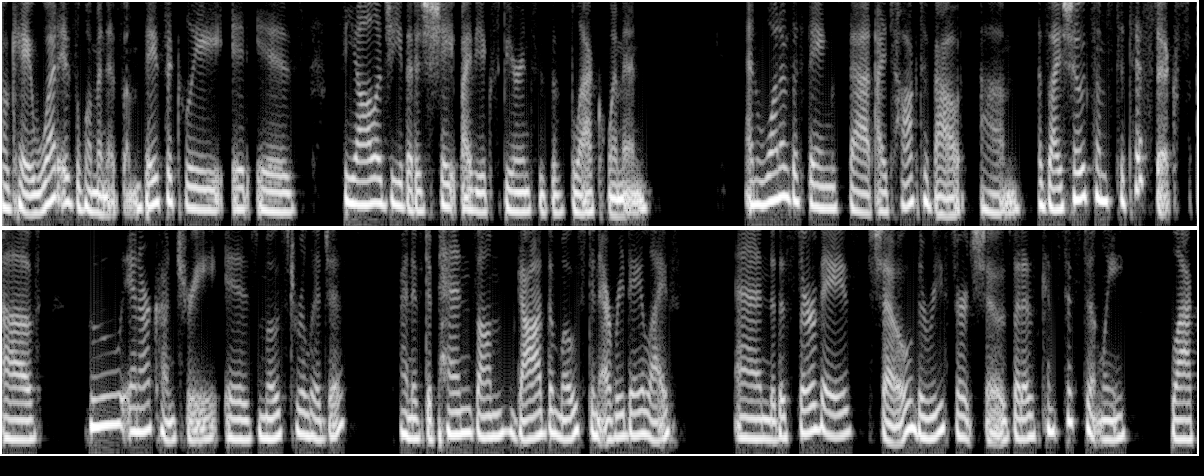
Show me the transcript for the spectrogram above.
Okay, what is womanism? Basically, it is theology that is shaped by the experiences of Black women. And one of the things that I talked about um, as I showed some statistics of who in our country is most religious, kind of depends on God the most in everyday life. And the surveys show, the research shows that as consistently Black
